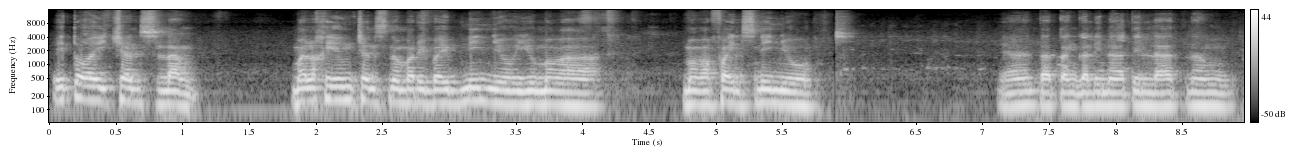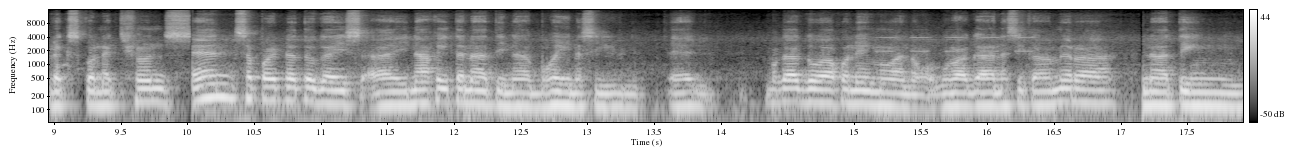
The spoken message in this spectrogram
ito ay chance lang. Malaki yung chance na ma-revive ninyo yung mga mga files ninyo. Yan, tatanggalin natin lahat ng flex connections. And sa part na to guys, ay nakita natin na buhay na si unit. And magagawa ko na yung mga ano ko, gumagana si camera, nating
